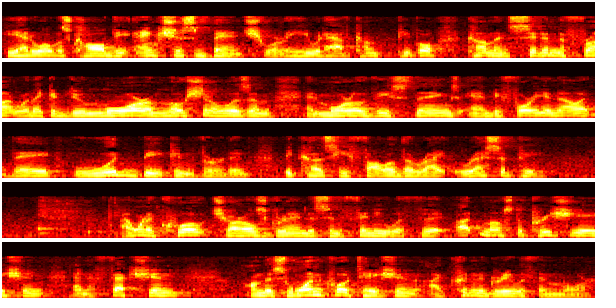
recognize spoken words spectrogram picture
He had what was called the anxious bench, where he would have come, people come and sit in the front where they could do more emotionalism and more of these things. And before you know it, they would be converted because he followed the right recipe. I want to quote Charles Grandison Finney with the utmost appreciation and affection. On this one quotation, I couldn't agree with him more.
